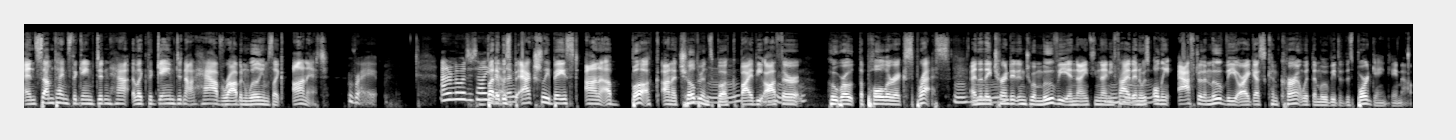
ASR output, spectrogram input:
and sometimes the game didn't have like the game did not have Robin Williams like on it. Right. I don't know what to tell you. But it was I'm- actually based on a book, on a children's book Mhm, by the author mhm, who wrote The Polar Express. and then they mhm. turned it into a movie in 1995 and it was Mhm. only after the movie or i guess concurrent with the movie that this board game came out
